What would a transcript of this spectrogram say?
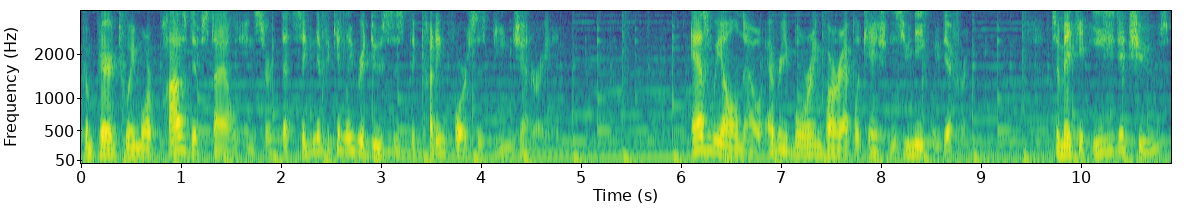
compared to a more positive style insert that significantly reduces the cutting forces being generated. As we all know, every boring bar application is uniquely different. To make it easy to choose,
